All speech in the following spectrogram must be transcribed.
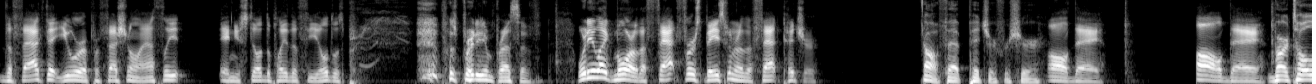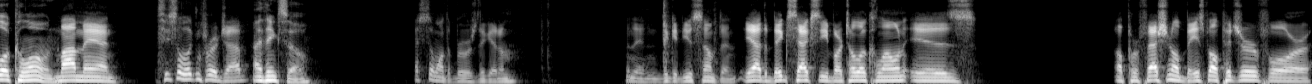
the fact that you were a professional athlete and you still had to play the field was, was pretty impressive. What do you like more, the fat first baseman or the fat pitcher? Oh, fat pitcher for sure. All day. All day. Bartolo Colon. My man. Is he still looking for a job? I think so. I still want the Brewers to get him. And then they could use something. Yeah, the big sexy Bartolo Colon is a professional baseball pitcher for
